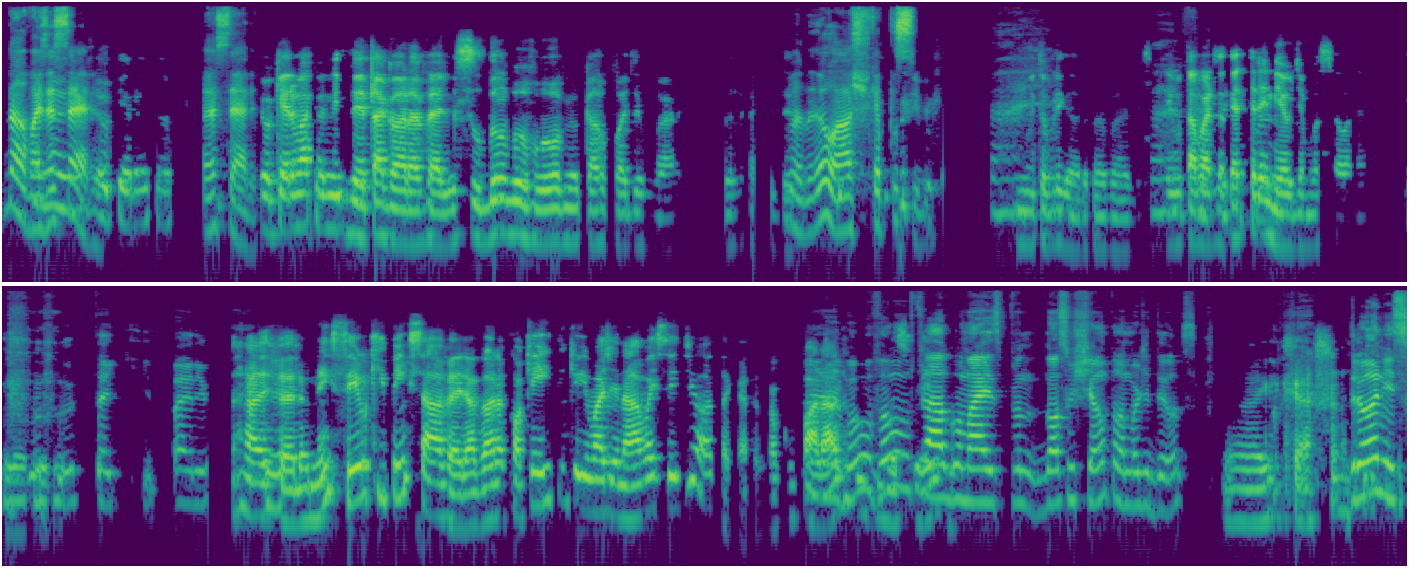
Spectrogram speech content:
Não, mas é sério, Eu quero, essa- é sério. eu quero uma camiseta agora, velho. Se o Dumbo voou, meu carro pode voar. Mano, eu acho que é possível. Muito obrigado, Tavares. E o Tavares até tremeu de emoção, né? Puta que pariu. Ai, velho, eu nem sei o que pensar, velho. Agora, qualquer item que eu imaginar vai ser idiota, cara. Pra comparar. Ah, vamos vamos pra algo mais pro nosso chão, pelo amor de Deus. Ai, cara. Drones,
